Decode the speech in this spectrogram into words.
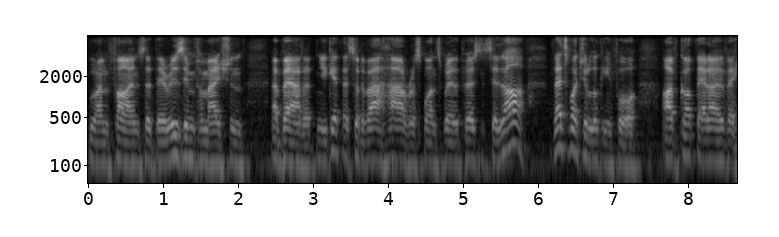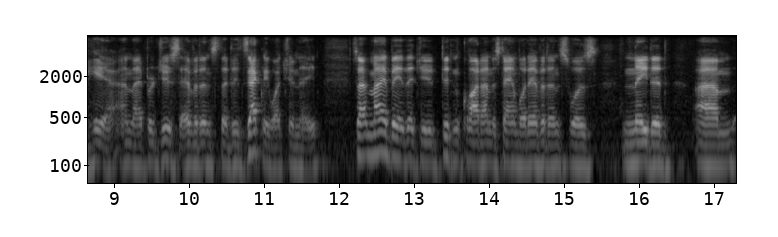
one finds that there is information about it, and you get that sort of aha response where the person says, Ah, oh, that's what you're looking for. I've got that over here. And they produce evidence that exactly what you need. So it may be that you didn't quite understand what evidence was needed um,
